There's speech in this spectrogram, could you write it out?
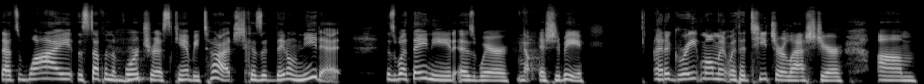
that's why the stuff in the mm-hmm. fortress can't be touched because they don't need it. Because what they need is where no. it should be. I had a great moment with a teacher last year. Um,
